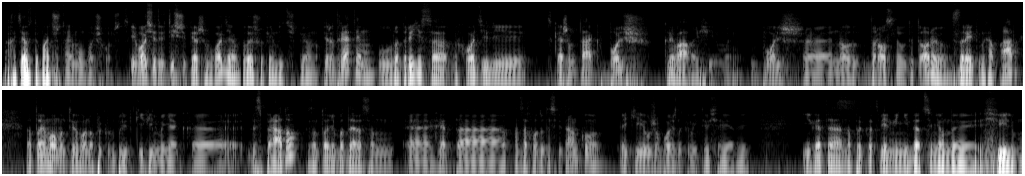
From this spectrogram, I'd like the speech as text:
а хацеў здымаць што яму больш хочацца. І вось у 2001 годзе выйшаў фільм дзеці шпіёну перад гэтым у Родрыгеса выходзілі скажем так больш крывавыя фільмы больш на дарослую аўдыторыю з рэйтынгам R. На той момант у яго напрыклад былі такія фільмы як дэсперадо з Антоніо бадэрасам э, гэта ад заходу да світанку якія ўжо больш знакаміты ўсе ведаюць і гэта напрыклад вельмі недаацэнённы фільм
